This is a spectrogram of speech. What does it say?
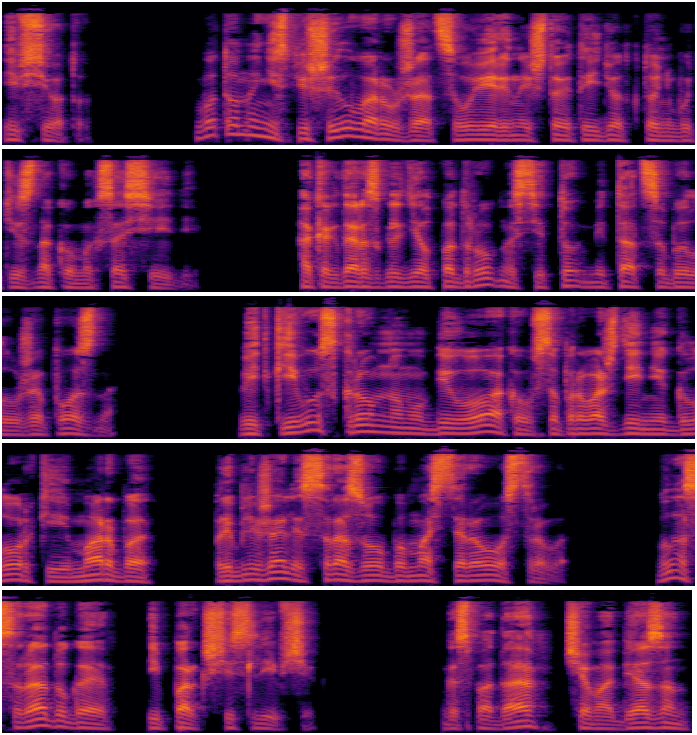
и все тут. Вот он и не спешил вооружаться, уверенный, что это идет кто-нибудь из знакомых соседей. А когда разглядел подробности, то метаться было уже поздно. Ведь к его скромному бивуаку в сопровождении Глорки и Марба приближались сразу оба мастера острова. Влас Радуга и Парк Счастливчик. «Господа, чем обязан?»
